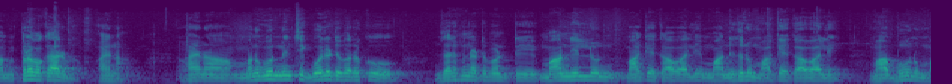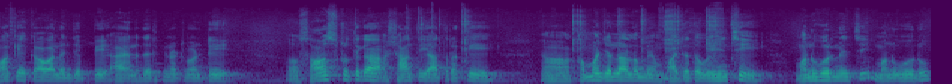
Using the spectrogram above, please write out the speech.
విప్లవకారుడు ఆయన. ఆయన మనుగూరు నుంచి గోలెటి వరకు జరిపినటువంటి మా నీళ్ళు మాకే కావాలి మా నిధులు మాకే కావాలి మా భూములు మాకే కావాలని చెప్పి ఆయన జరిపినటువంటి సాంస్కృతిక శాంతి యాత్రకి ఖమ్మం జిల్లాలో మేము బాధ్యత వహించి మనుగూరు నుంచి మనుగూరు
